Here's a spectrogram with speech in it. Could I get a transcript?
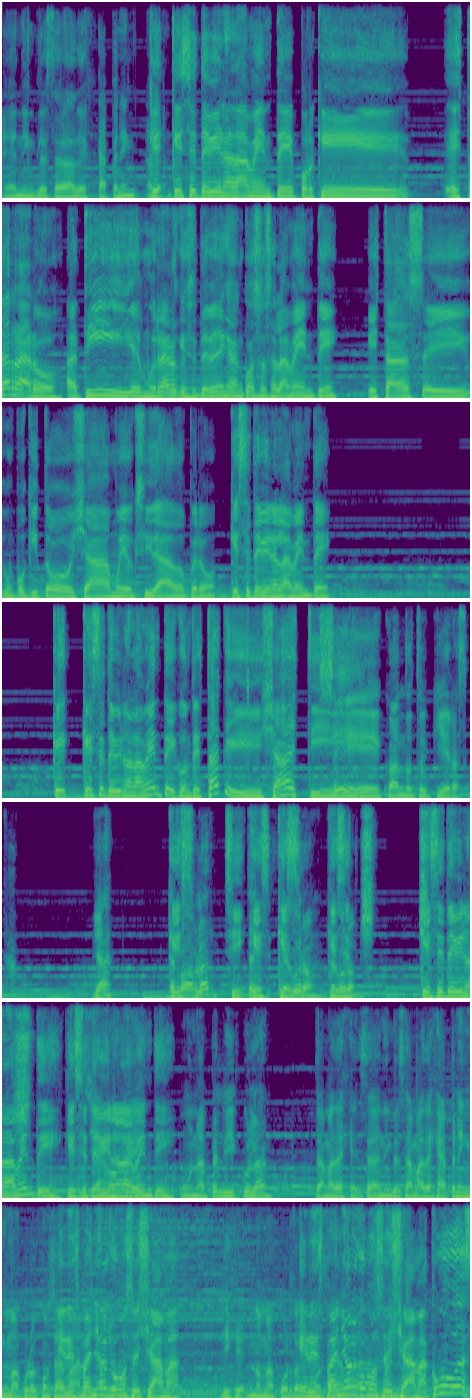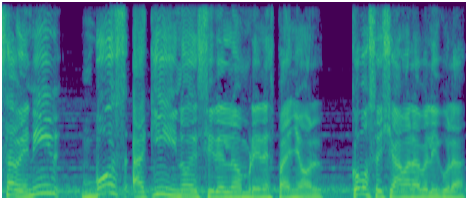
en inglés era The Happening. ¿Qué, qué se te viene a la mente? Porque está raro. A ti es muy raro que se te vengan cosas a la mente. Estás eh, un poquito ya muy oxidado, pero ¿qué se te viene a la mente? ¿Qué, qué se te vino a la mente? Contestá que ya este... Sí, cuando tú quieras, cabrón. ¿Ya? ¿Ya ¿Qué puedo hablar? sí, ¿qué es- qué es- seguro, qué seguro. se- ¿Qué se te vino a la mente? ¿Qué se te vino a la mente? Una película, se llama The- sea, en inglés se llama The Happening, no me acuerdo cómo se En llama. español, ¿cómo se llama? Dije, no me acuerdo En cómo español, llamaba ¿cómo en se español. llama? ¿Cómo vas a venir vos aquí y no decir el nombre en español? ¿Cómo se llama la película?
